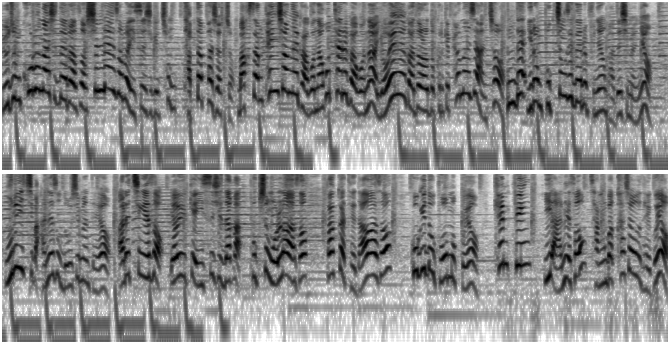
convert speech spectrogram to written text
요즘 코로나 시대라서 실내에서만 있으시기 좀 답답하셨죠? 막상 펜션을 가거나 호텔을 가거나 여행을 가더라도 그렇게 편하지 않죠? 근데 이런 복층 세대를 분양받으시면요. 우리 집 안에서 노시면 돼요. 아래층에서 여유있게 있으시다가 복층 올라와서 바깥에 나와서 고기도 구워 먹고요. 캠핑 이 안에서 장박하셔도 되고요.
